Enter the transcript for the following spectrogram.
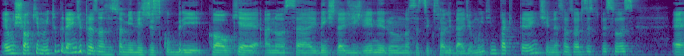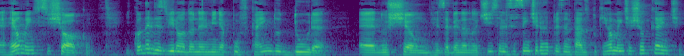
é um choque muito grande para as nossas famílias descobrir qual que é a nossa identidade de gênero, nossa sexualidade. É muito impactante. Nessas horas as pessoas é, realmente se chocam. E quando eles viram a Dona Hermínia Puff caindo dura é, no chão, recebendo a notícia, eles se sentiram representados, porque realmente é chocante.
